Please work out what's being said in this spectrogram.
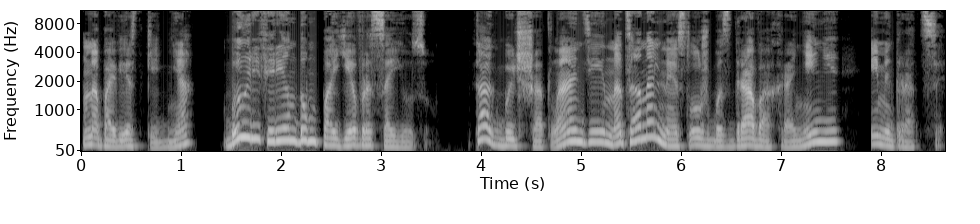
На повестке дня был референдум по Евросоюзу. Как быть с Шотландией, Национальная служба здравоохранения и миграция.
